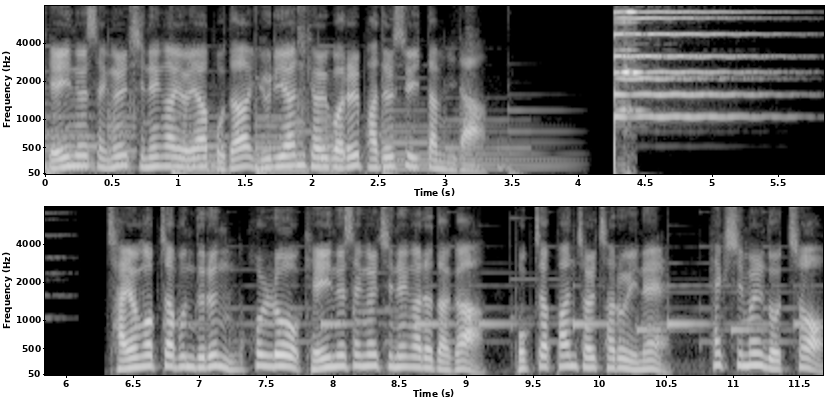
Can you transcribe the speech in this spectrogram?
개인회생을 진행하여야 보다 유리한 결과를 받을 수 있답니다. 자영업자분들은 홀로 개인회생을 진행하려다가 복잡한 절차로 인해 핵심을 놓쳐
